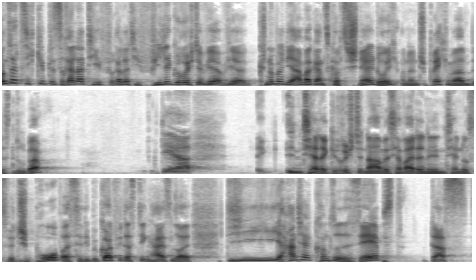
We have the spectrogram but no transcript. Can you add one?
grundsätzlich gibt es relativ, relativ viele Gerüchte. Wir, wir knüppeln die einmal ganz kurz schnell durch und dann sprechen wir ein bisschen drüber. Der äh, interne Gerüchtename ist ja weiter Nintendo Switch Pro, weiß ja liebe Gott, wie das Ding heißen soll. Die Handheld-Konsole selbst, das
